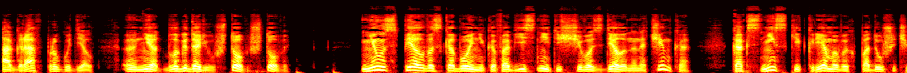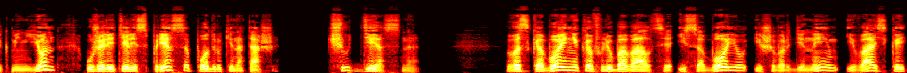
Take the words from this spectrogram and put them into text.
а граф прогудел. «Э, — Нет, благодарю. Что вы, что вы. Не успел Воскобойников объяснить, из чего сделана начинка, как с низки кремовых подушечек миньон уже летели с пресса под руки Наташи. Чудесно! Воскобойников любовался и собою, и Шевардиным, и Васькой,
